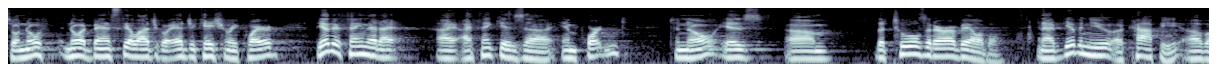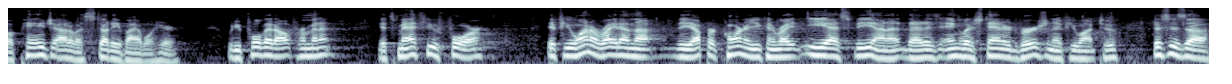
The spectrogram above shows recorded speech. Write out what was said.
So, no, no advanced theological education required. The other thing that I, I, I think is uh, important to know is um, the tools that are available. And I've given you a copy of a page out of a study Bible here. Would you pull that out for a minute? It's Matthew 4. If you want to write on the, the upper corner, you can write ESV on it. That is English Standard Version if you want to. This is, a,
